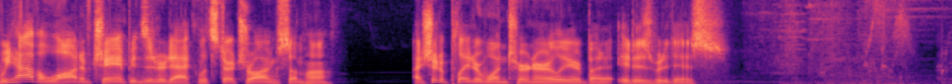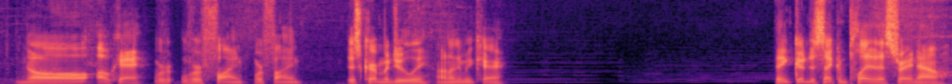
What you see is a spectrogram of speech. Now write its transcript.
We have a lot of champions in her deck. Let's start drawing some, huh? I should have played her one turn earlier, but it is what it is. No, okay, we're we're fine. We're fine. Discard Meduli. I don't even care. Thank goodness I can play this right now.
